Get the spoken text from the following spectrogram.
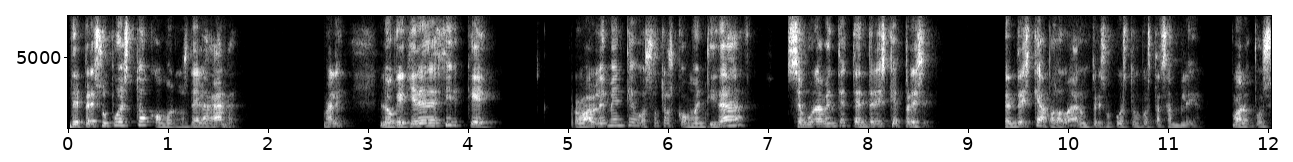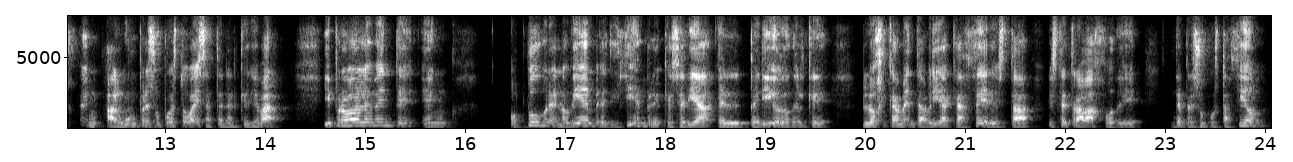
de presupuesto como nos dé la gana. Lo que quiere decir que probablemente vosotros como entidad seguramente tendréis que, tendréis que aprobar un presupuesto en vuestra asamblea. Bueno, pues en algún presupuesto vais a tener que llevar. Y probablemente en octubre, noviembre, diciembre, que sería el periodo en el que lógicamente habría que hacer esta, este trabajo de, de presupuestación,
